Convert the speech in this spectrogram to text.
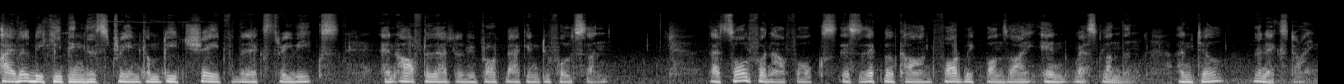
I will be keeping this tree in complete shade for the next three weeks and after that it will be brought back into full sun. That's all for now folks. This is Iqbal Khan for Mick Bonsai in West London. Until the next time.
